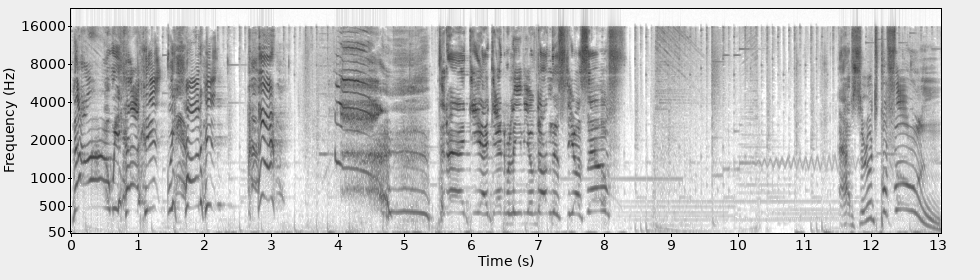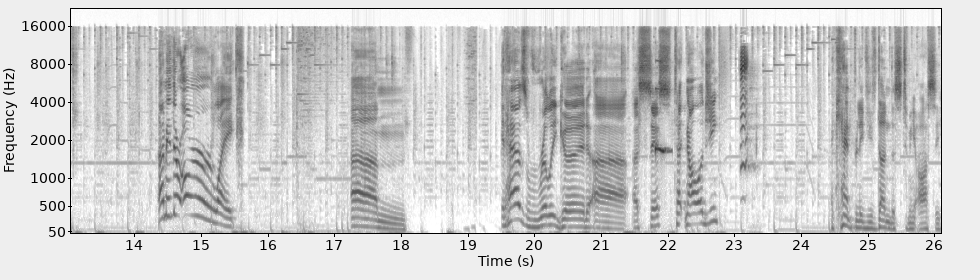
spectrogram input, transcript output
No, we had it! We had it! Dreki, I can't believe you've done this to yourself! Absolute buffoon! I mean, there are, like, um, it has really good uh, assist technology. I can't believe you've done this to me, Aussie.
